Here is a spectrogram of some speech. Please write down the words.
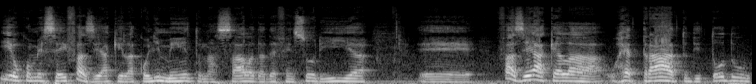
E eu comecei a fazer aquele acolhimento na sala da defensoria, é, fazer aquela o retrato de todo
